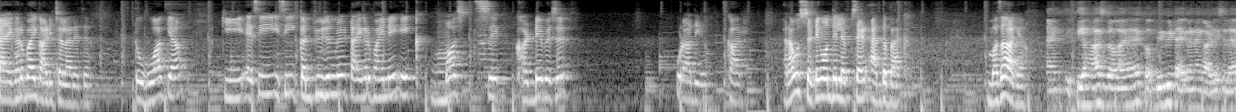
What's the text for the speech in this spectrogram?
टाइगर भाई गाड़ी चला रहे थे। तो हुआ क्या? कि ऐसे ही इसी कंफ्यूजन में टाइगर भाई ने एक मस्त से खड्डे पे से उड़ा दिया car. And I was sitting on the left side at the back मज़ा आ गया। इतिहास गवाह है, कभी भी टाइगर ने गाड़ी चलाया,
